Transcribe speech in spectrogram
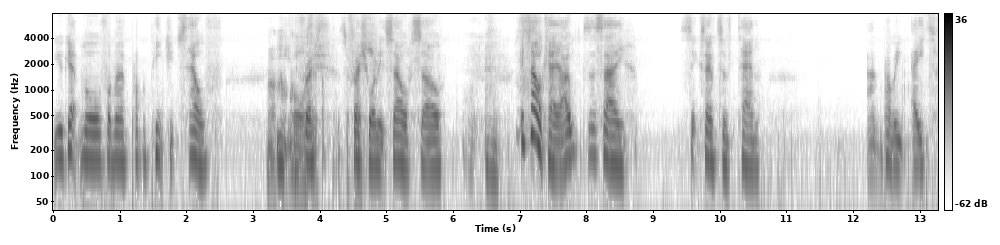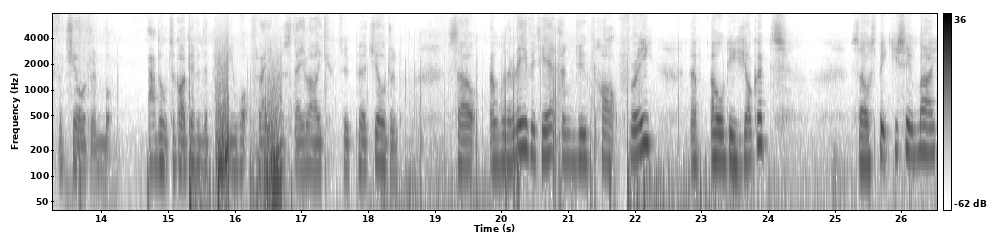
you get more from a proper peach itself. Oh, of course, fresh, it's, it's a fresh one itself. So it's okay. I would say six out of ten, and probably eight for children. But adults have got different depending on what flavours they like to per children. So I'm going to leave it here and do part three of Aldi's yogurts. So speak to you soon. Bye.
